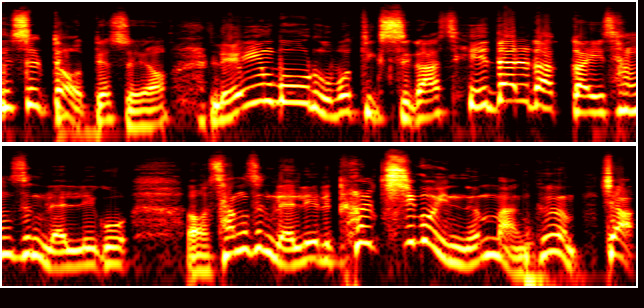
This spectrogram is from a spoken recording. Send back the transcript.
했을 때 어땠어요? 레인보우 로보틱스가 세 달 가까이 상승 랠리고 어, 상승 랠리를 펼치고 있는 만큼 자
